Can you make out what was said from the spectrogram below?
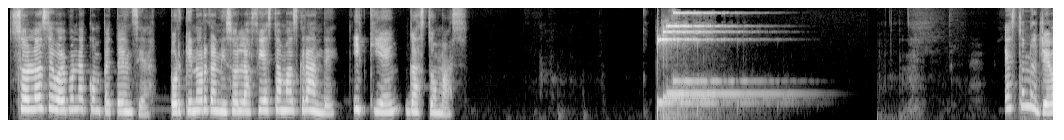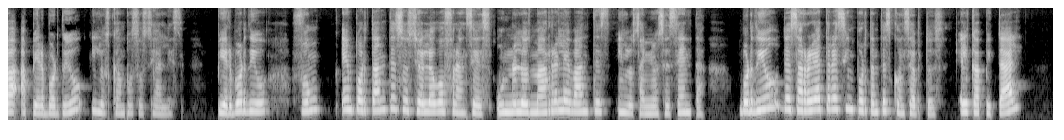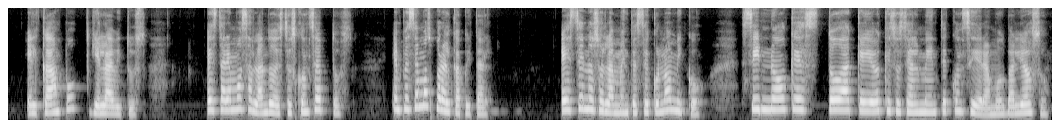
solo se vuelva una competencia por quién organizó la fiesta más grande y quién gastó más. Esto nos lleva a Pierre Bourdieu y los campos sociales. Pierre Bourdieu fue un importante sociólogo francés, uno de los más relevantes en los años 60. Bourdieu desarrolla tres importantes conceptos, el capital, el campo y el hábitus. Estaremos hablando de estos conceptos. Empecemos por el capital. Este no solamente es económico, sino que es todo aquello que socialmente consideramos valioso.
